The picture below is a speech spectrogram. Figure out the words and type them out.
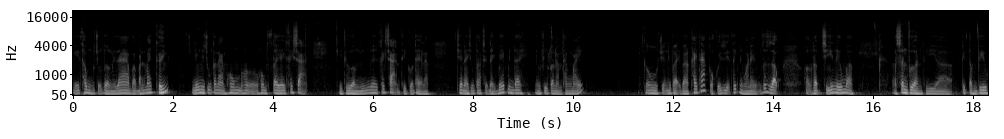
cái thông chỗ tường này ra và bắn mái kính. Nếu như chúng ta làm home homestay hay khách sạn thì thường những khách sạn thì có thể là trên này chúng ta sẽ đẩy bếp lên đây nếu chúng ta làm thang máy câu chuyện như vậy và khai thác của cái diện tích này ngoài này cũng rất rộng. Hoặc thậm chí nếu mà ở sân vườn thì uh, cái tầm view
